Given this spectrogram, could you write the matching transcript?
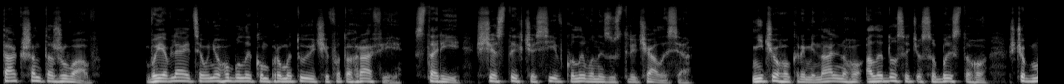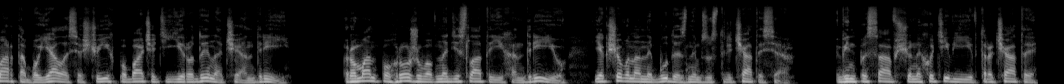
Так шантажував. Виявляється, у нього були компрометуючі фотографії, старі, ще з тих часів, коли вони зустрічалися. Нічого кримінального, але досить особистого, щоб Марта боялася, що їх побачить її родина чи Андрій. Роман погрожував надіслати їх Андрію, якщо вона не буде з ним зустрічатися. Він писав, що не хотів її втрачати,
